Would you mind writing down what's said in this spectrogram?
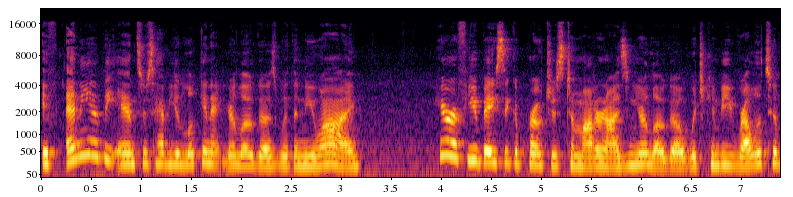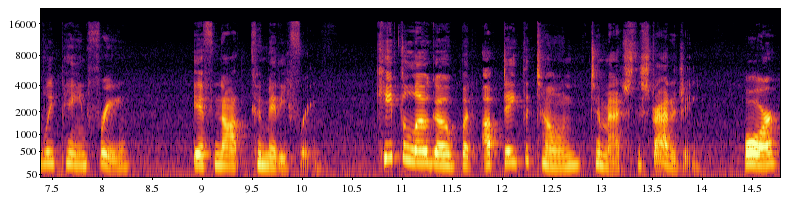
If any of the answers have you looking at your logos with a new eye, here are a few basic approaches to modernizing your logo, which can be relatively pain free, if not committee free. Keep the logo but update the tone to match the strategy. Or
